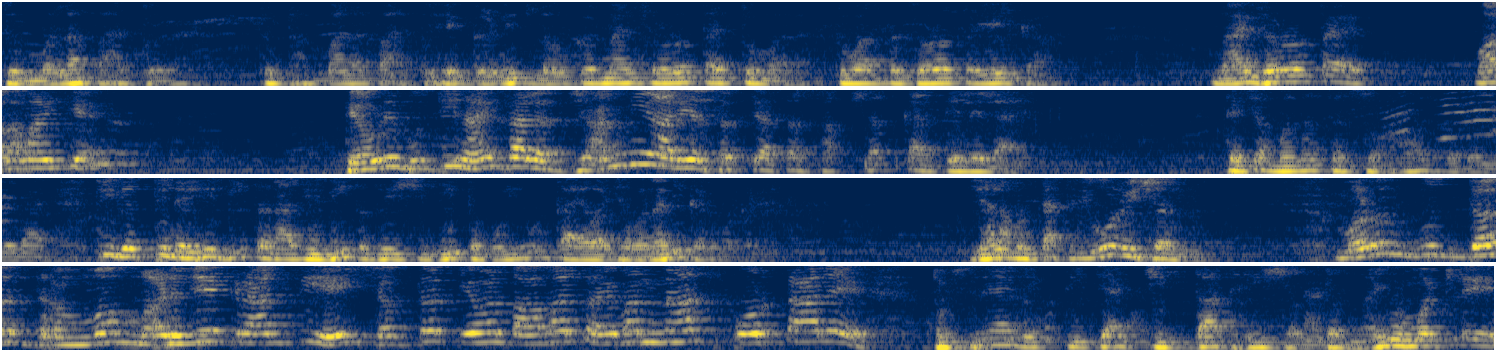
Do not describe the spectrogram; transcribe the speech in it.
जो मला पाहतोय तो धम्माला पाहतोय. हे गणित लवकर नाही सोडवता येत तुम्हाला. तुम्हाला सोडवता येईल का? नाही सोडवता येत. मला माहिती आहे ना? तेवढी बुद्धी नाही चालत. ज्यांनी आर्य सत्याचा साक्षात्कार केलेला आहे त्याच्या मनाचा स्वभाव बदललेला आहे. ती व्यक्ती नेहमी भीत रागी भीत द्वेषी भीत बोलून काय व्हायच्या मनाने कर्म करेल? याला म्हणतात रिव्होल्युशन म्हणून बुद्ध धम्म म्हणजे क्रांती. हे शब्द केवळ बाबासाहेबांनाच कोरता आले. दुसऱ्या व्यक्तीच्या चित्तात हे शब्द नाही म्हटले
